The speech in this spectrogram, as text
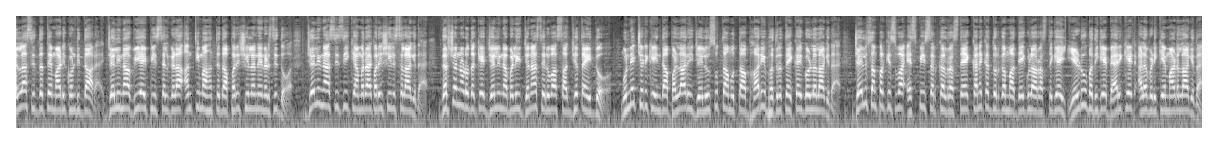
ಎಲ್ಲಾ ಸಿದ್ಧತೆ ಮಾಡಿಕೊಂಡಿದ್ದಾರೆ. ಜೈಲಿನ ವಿಐಪಿ ಸೆಲ್ಗಳ ಅಂತಿಮ ಹಂತದ ಪರಿಶೀಲನೆ ನಡೆಸಿದ್ದು ಜೈಲಿನ ಸಿಸಿ ಕ್ಯಾಮೆರಾ ಪರಿಶೀಲಿಸಲಾಗಿದೆ. ದರ್ಶನ್ ನೋಡೋದಕ್ಕೆ ಜೈಲಿನ ಬಳಿ ಜನ ಸೇರುವ ಸಾಧ್ಯತೆ ಇದ್ದು ಮುನ್ನೆಚ್ಚರಿಕೆಯಿಂದ ಬಳ್ಳಾರಿ ಜೈಲು ಸುತ್ತಮುತ್ತ ಭಾರಿ ಭದ್ರತೆ ಕೈಗೊಳ್ಳಲಾಗಿದೆ. ಜೈಲು ಸಂಪರ್ಕಿಸುವ ಎಸ್ಪಿ ಸರ್ಕಲ್ ರಸ್ತೆ, ಕನಕದುರ್ಗಮ್ಮ ದೇಗುಲ ರಸ್ತೆಗೆ ಎರಡೂ ಬದಿಗೆ ಬ್ಯಾರಿಕೇಡ್ ಅಳವಡಿಕೆ ಮಾಡಲಾಗಿದೆ.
